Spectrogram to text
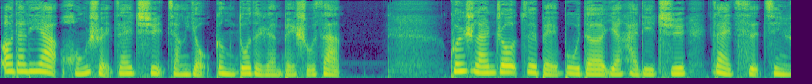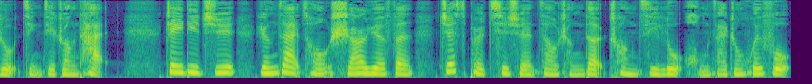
澳大利亚洪水灾区将有更多的人被疏散。昆士兰州最北部的沿海地区再次进入警戒状态，这一地区仍在从十二月份 Jasper 气旋造成的创纪录洪灾中恢复。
